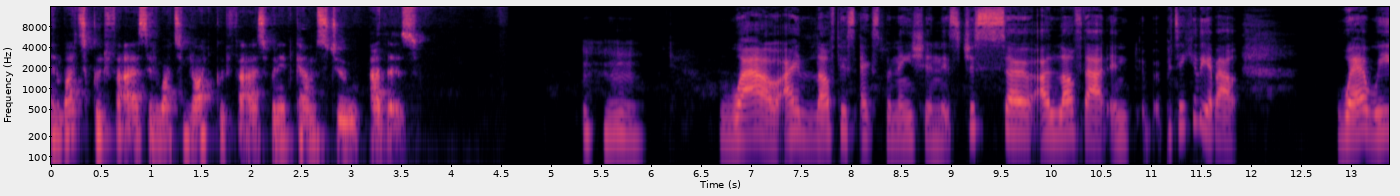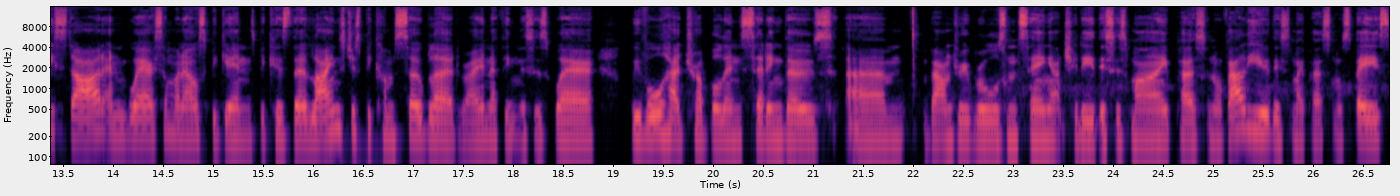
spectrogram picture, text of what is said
and what's good for us and what's not good for us when it comes to others mm-hmm. wow i love this explanation it's just so i love that and particularly about where we start and where someone else begins because the lines just become so blurred, right? And I think this is where we've all had trouble in setting those um, boundary rules and saying, actually, this is my personal value, this is my personal space,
